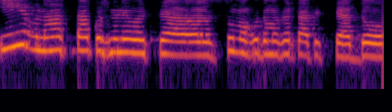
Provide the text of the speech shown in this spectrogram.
І в нас також змінилася сума, будемо звертатися до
